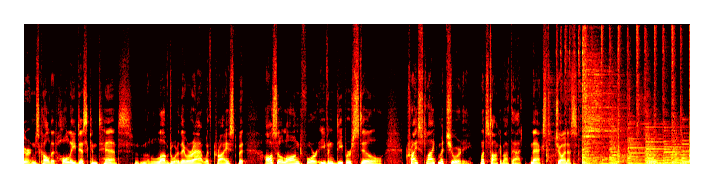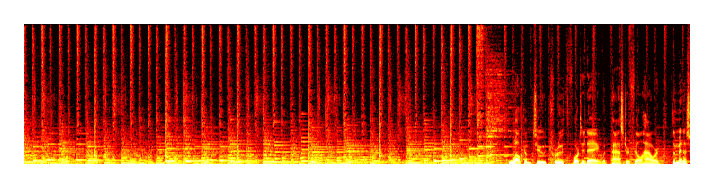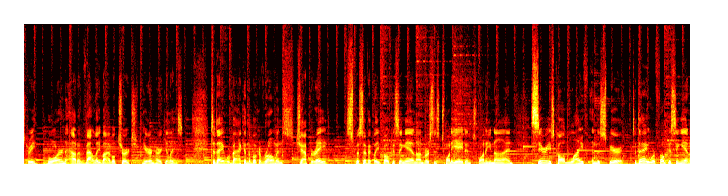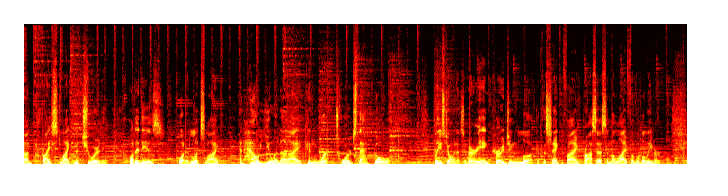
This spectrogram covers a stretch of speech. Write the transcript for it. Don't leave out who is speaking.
Speaker 1: Puritans called it holy discontent, loved where they were at with Christ, but also longed for even deeper still Christ like maturity. Let's talk about that next. Join us. Welcome to Truth for Today with Pastor Phil Howard, the ministry born out of Valley Bible Church here in Hercules. Today we're back in the book of Romans, chapter 8, specifically focusing in on verses 28 and 29, series called Life in the Spirit. Today we're focusing in on Christ like maturity, what it is, what it looks like, and how you and I can work towards that goal. Please join us, a very encouraging look at the sanctifying process in the life of a believer.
